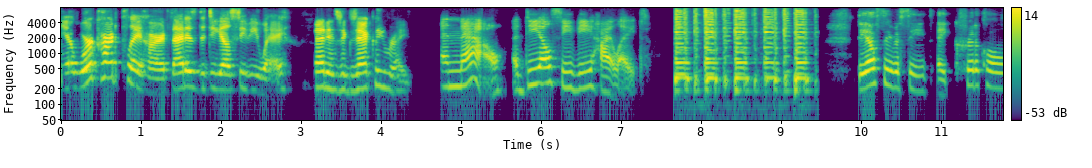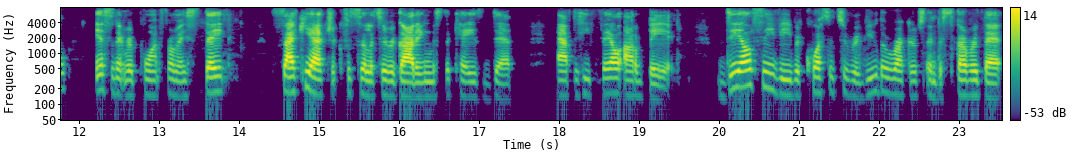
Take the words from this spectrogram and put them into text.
Yeah, work hard, play hard. That is the DLCV way. That is exactly right. And now, a DLCV highlight. DLC received a critical incident report from a state psychiatric facility regarding Mr. K's death after he fell out of bed. DLCV requested to review the records and discovered that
